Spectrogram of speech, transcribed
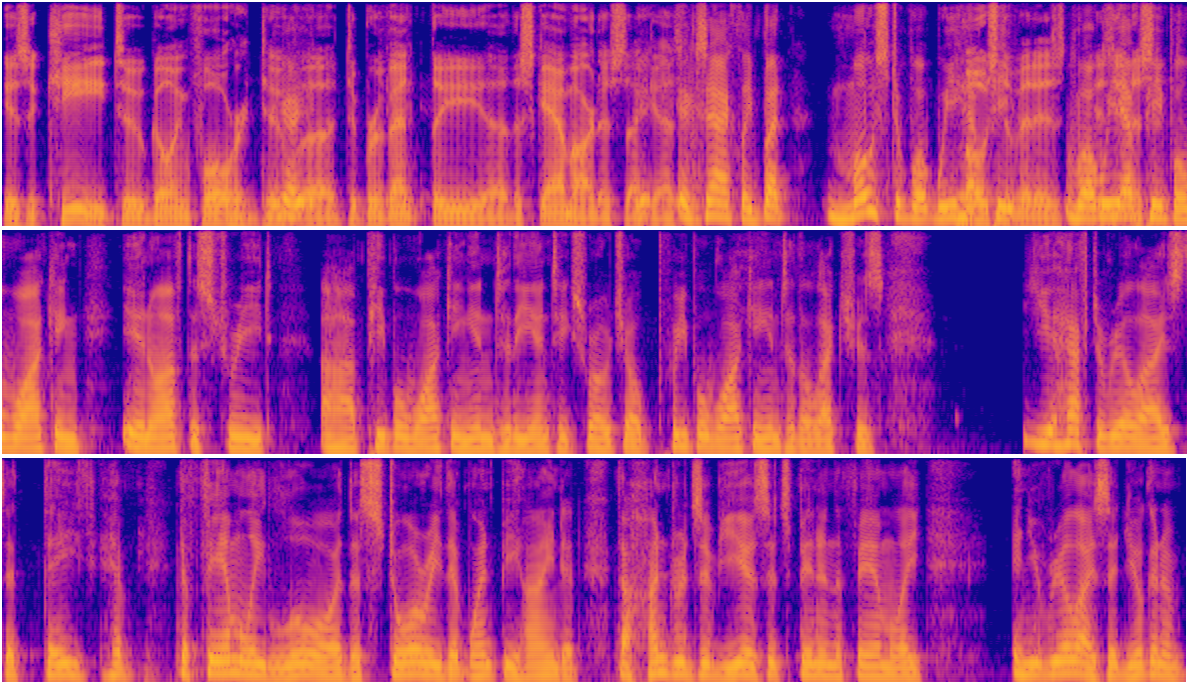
is a key to going forward to uh, to prevent the uh, the scam artists, I guess. Exactly, but most of what we have most pe- of it is well, we innocent. have people walking in off the street, uh, people walking into the Antiques Roadshow, people walking into the lectures. You have to realize that they have the family lore, the story that went behind it, the hundreds of years it's been in the family and you realize that you're going to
